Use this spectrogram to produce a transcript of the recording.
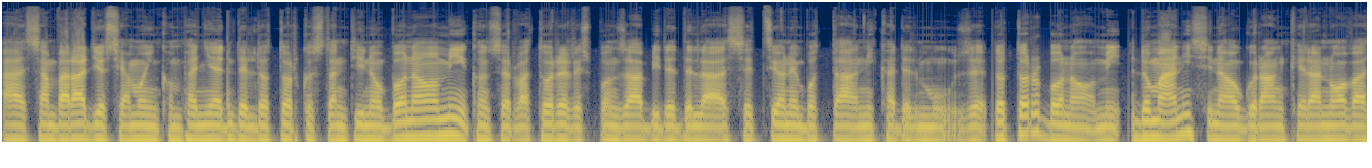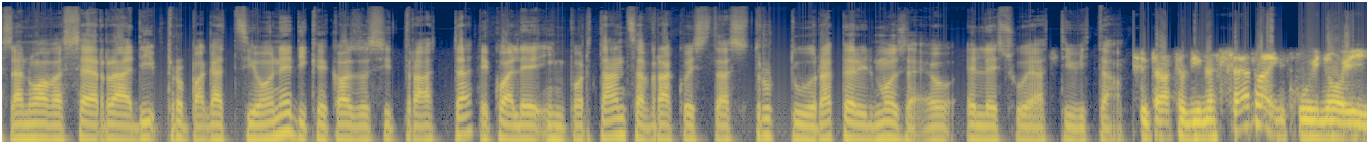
A Samba Radio siamo in compagnia del dottor Costantino Bonomi, conservatore responsabile della sezione botanica del Muse. Dottor Bonomi, domani si inaugura anche la nuova, la nuova serra di propagazione. Di che cosa si tratta e quale importanza avrà questa struttura per il museo e le sue attività? Si tratta di una serra in cui noi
